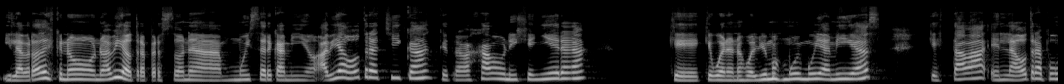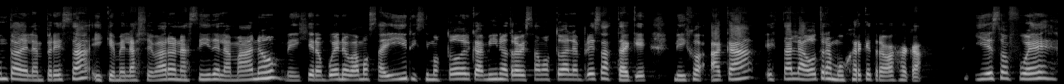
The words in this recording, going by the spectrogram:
y la verdad es que no, no había otra persona muy cerca mío. Había otra chica que trabajaba, una ingeniera, que, que, bueno, nos volvimos muy, muy amigas, que estaba en la otra punta de la empresa y que me la llevaron así de la mano. Me dijeron, bueno, vamos a ir, hicimos todo el camino, atravesamos toda la empresa hasta que me dijo, acá está la otra mujer que trabaja acá. Y eso fue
